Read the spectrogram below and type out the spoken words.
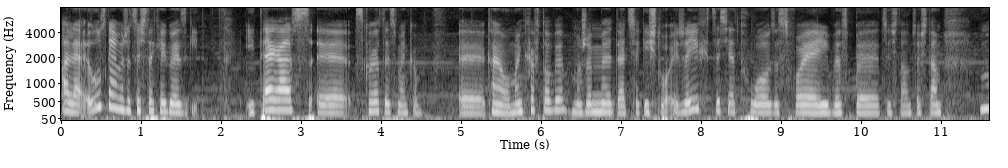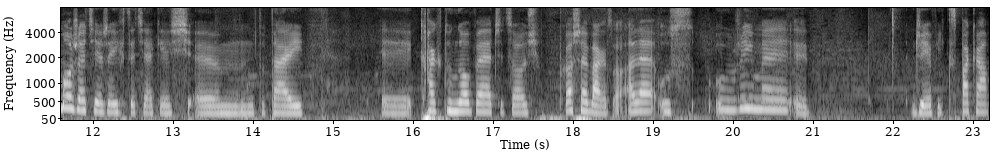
Ale uznajmy, że coś takiego jest git. I teraz, y, skoro to jest Minecraft, y, kanał Minecraftowy, możemy dać jakieś tło. Jeżeli chcecie tło ze swojej wyspy, coś tam, coś tam, możecie, jeżeli chcecie jakieś ym, tutaj kartunowe czy coś, proszę bardzo, ale użyjmy y, GFX Packa.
